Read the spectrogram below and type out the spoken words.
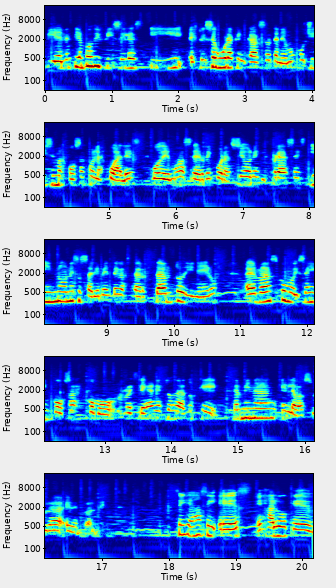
vienen tiempos difíciles y estoy segura que en casa tenemos muchísimas cosas cosas con las cuales podemos hacer decoraciones, disfraces y no necesariamente gastar tanto dinero. Además, como dices, en cosas como reflejan estos datos que terminan en la basura eventualmente. Sí, es así, es, es algo que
